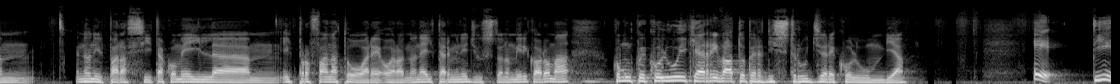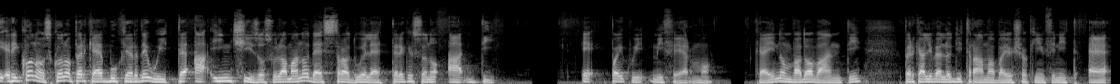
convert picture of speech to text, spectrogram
um, non il parassita, come il, um, il profanatore. Ora non è il termine giusto, non mi ricordo, ma comunque colui che è arrivato per distruggere Columbia. E ti riconoscono perché Booker DeWitt ha inciso sulla mano destra due lettere che sono AD. E poi qui mi fermo. Ok, non vado avanti perché a livello di trama Bioshock Infinite è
